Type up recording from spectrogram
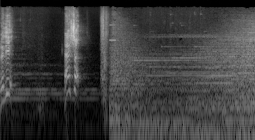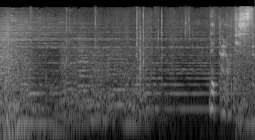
레디 액션! 내 딸 어딨어?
